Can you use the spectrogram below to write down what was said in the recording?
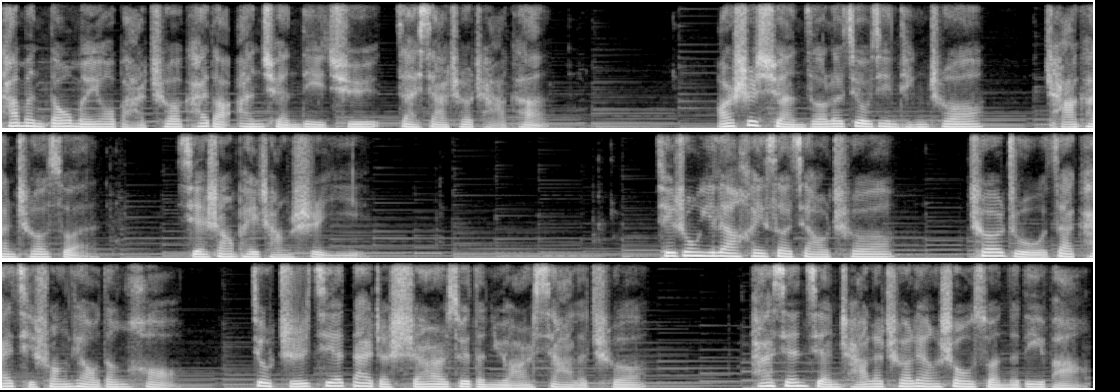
他们都没有把车开到安全地区再下车查看，而是选择了就近停车查看车损，协商赔偿事宜。其中一辆黑色轿车，车主在开启双跳灯后。就直接带着十二岁的女儿下了车，他先检查了车辆受损的地方，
